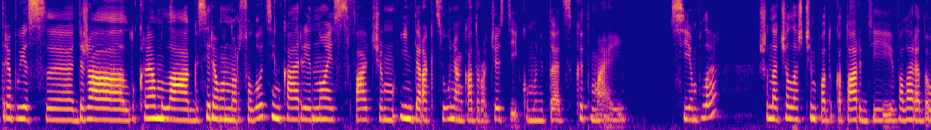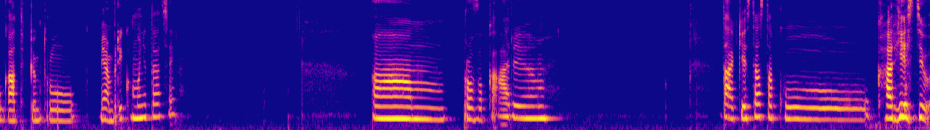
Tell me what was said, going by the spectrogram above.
trebuie să deja lucrăm la găsirea unor soluții în care noi să facem interacțiunea în cadrul acestei comunități cât mai simplă și în același timp aducătoare de valoare adăugată pentru membrii comunității. Um, provocare da, chestia asta cu care este uh,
